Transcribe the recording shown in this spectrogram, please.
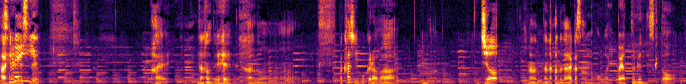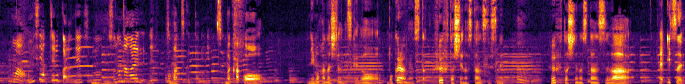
大変ですね。いい。い。よなのであのーまあ、家事僕らは今一応今なんだかんだで彩香さんの方がいっぱいやってるんですけど、うんまあお店やってるからね。その,、うんうん。その流れでねごま飯作ったりね、まあ、過去にも話したんですけど僕らのスタ夫婦としてのスタンスですね。うん。夫婦としてのスタンスはえいつ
